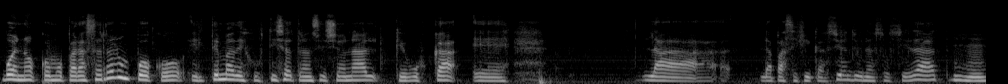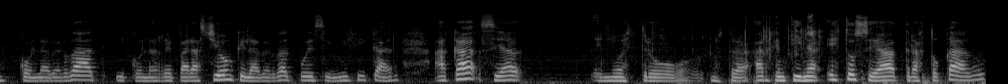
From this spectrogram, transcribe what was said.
bueno, como para cerrar un poco el tema de justicia transicional que busca eh, la, la pacificación de una sociedad con la verdad y con la reparación que la verdad puede significar, acá se ha en nuestro nuestra Argentina esto se ha trastocado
